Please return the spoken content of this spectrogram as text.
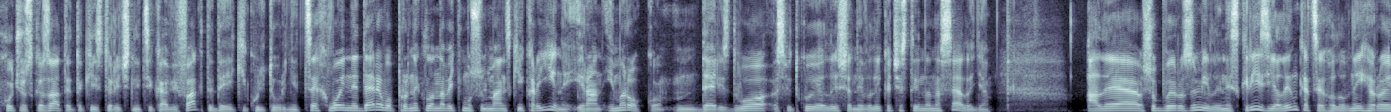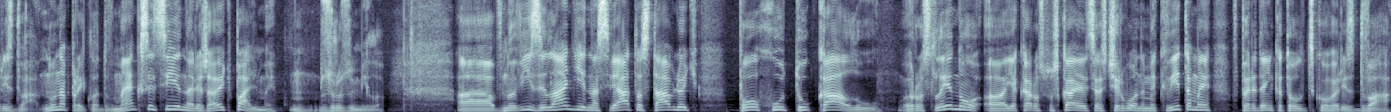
Хочу сказати такі історичні цікаві факти, деякі культурні. Це хвойне дерево проникло навіть в мусульманські країни Іран і Марокко, де Різдво святкує лише невелика частина населення. Але щоб ви розуміли, не скрізь ялинка це головний герой Різдва. Ну, наприклад, в Мексиці наряжають пальми, зрозуміло. А в Новій Зеландії на свято ставлять похутукалу рослину, яка розпускається з червоними квітами в переддень католицького Різдва.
